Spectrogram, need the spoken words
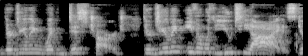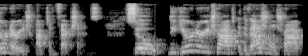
They're dealing with discharge. They're dealing even with UTIs, urinary tract infections. So the urinary tract and the vaginal tract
